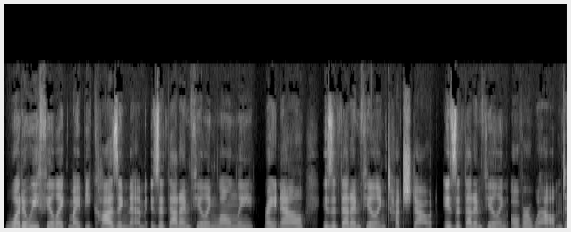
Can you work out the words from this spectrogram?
What do we feel like might be causing them? Is it that I'm feeling lonely right now? Is it that I'm feeling touched out? Is it that I'm feeling overwhelmed?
